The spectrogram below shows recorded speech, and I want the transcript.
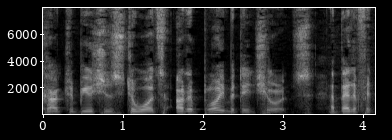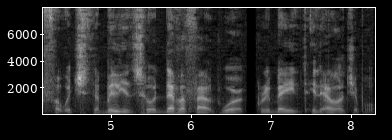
contributions towards unemployment insurance, a benefit for which the millions who had never found work remained ineligible.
